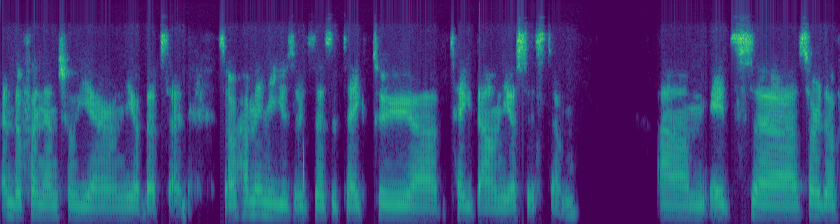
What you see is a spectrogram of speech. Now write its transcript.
end of financial year on your website. So how many users does it take to uh, take down your system? Um, it's uh, sort of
